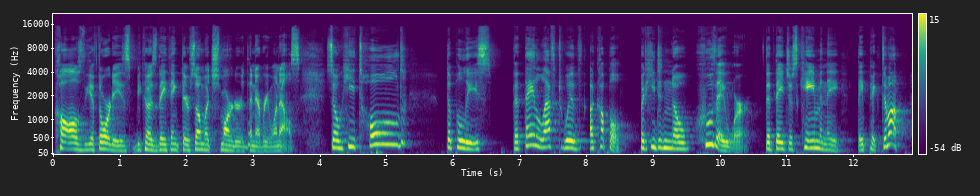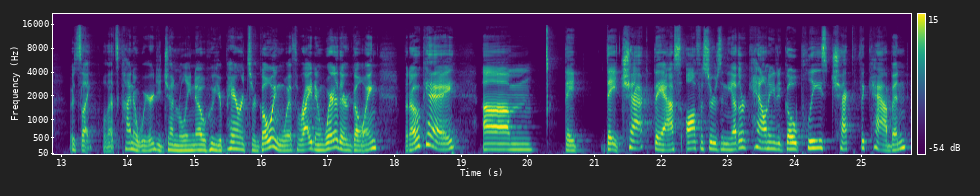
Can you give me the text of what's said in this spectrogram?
calls the authorities because they think they're so much smarter than everyone else. So he told the police that they left with a couple, but he didn't know who they were, that they just came and they, they picked him up It's like, well, that's kind of weird. You generally know who your parents are going with, right? And where they're going. But okay. Um, they, they checked. They asked officers in the other county to go please check the cabin,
